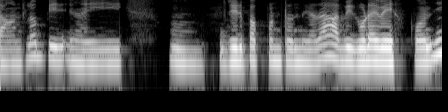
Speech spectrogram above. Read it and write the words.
దాంట్లో ఈ జీడిపప్పు ఉంటుంది కదా అవి కూడా వేసుకొని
